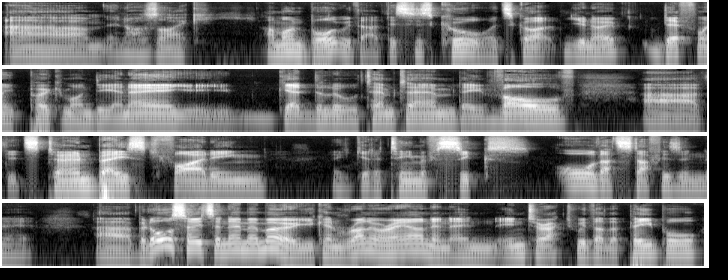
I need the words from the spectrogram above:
um, and I was like, I'm on board with that. This is cool. It's got you know definitely Pokemon DNA. You, you get the little Temtem. They evolve. Uh, it's turn-based fighting. You get a team of six. All that stuff is in there. Uh, but also, it's an MMO. You can run around and, and interact with other people.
